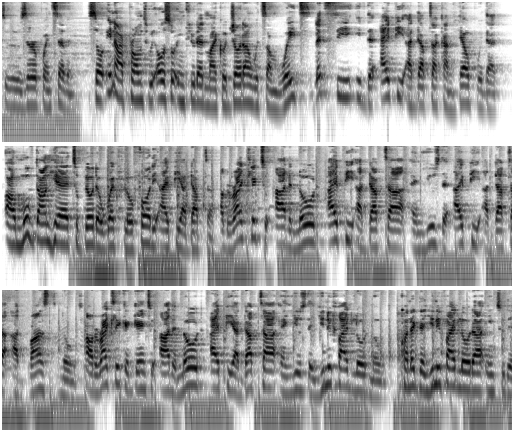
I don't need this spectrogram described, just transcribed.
to 0.7. So in our prompt, we also included Michael Jordan with some weights. Let's see if the IP adapter can help with that. I'll move down here to build a workflow for the IP adapter. I'll right click to add a node IP adapter and use the IP adapter advanced node. I'll right click again to add a node IP adapter and use the unified load node. Connect the unified loader into the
